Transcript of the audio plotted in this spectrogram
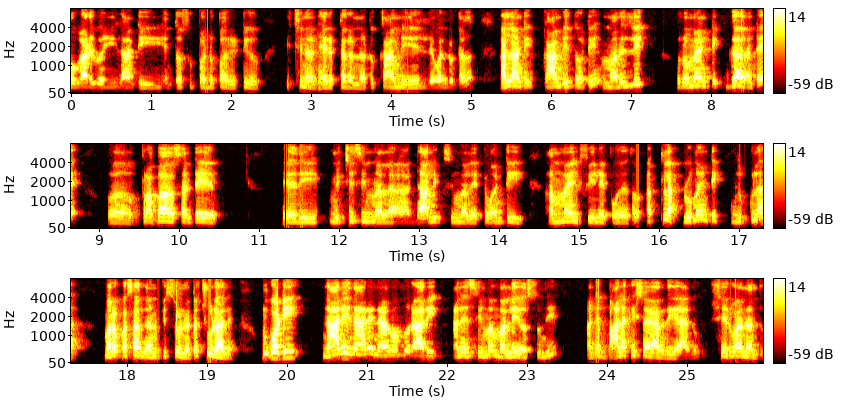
మొగాడు పోయి ఇలాంటి ఎంతో సూపర్ డూపర్ హిట్ ఇచ్చిన డైరెక్టర్ అన్నట్టు కామెడీ ఏ లెవెల్ ఉంటుందో. అలాంటి కామెడీ తోటి మళ్ళీ రొమాంటిక్గా అంటే ప్రభాస్ అంటే ఏది మిర్చి సినిమాల డార్లింగ్ సినిమాల ఎటువంటి అమ్మాయిలు ఫీల్ అయిపోయేదో అట్లా రొమాంటిక్ లుక్ లా మరొకసారి కనిపిస్తుండట చూడాలి. ఇంకోటి నారే నారే నామమురారి అనే సినిమా మళ్ళీ వస్తుంది. అంటే బాలకృష్ణ గారిది కాదు శర్వానంద్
